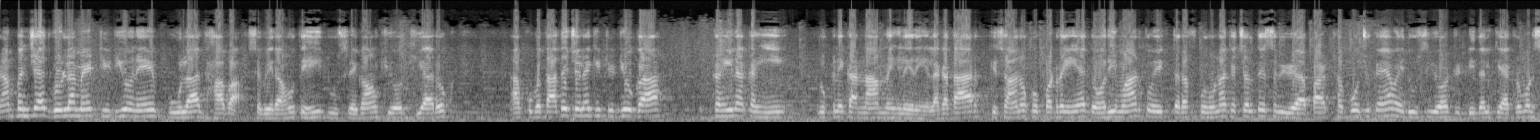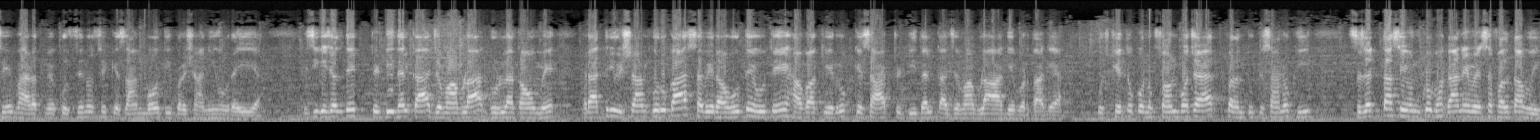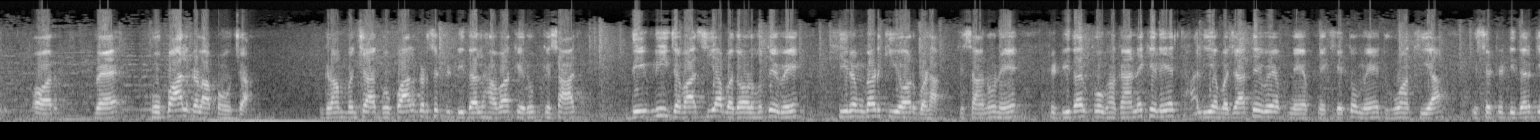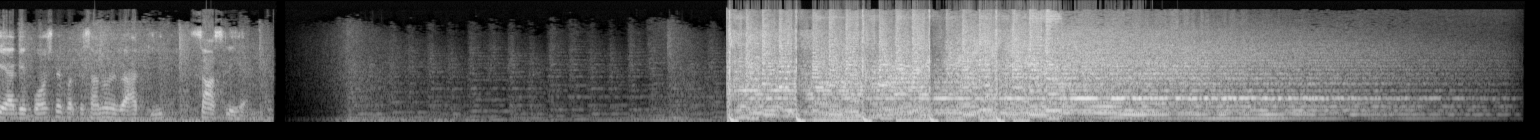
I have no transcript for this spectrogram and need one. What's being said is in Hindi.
ग्राम पंचायत गुड़ला में टीडीओ ने बोला धावा। सवेरा होते ही दूसरे गाँव की ओर किया रुख। आपको बताते चले कि टीडीओ का कहीं ना कहीं रुकने का नाम नहीं ले रही है। लगातार किसानों को पड़ रही है दोहरी मार तो एक तरफ़ कोरोना के चलते सभी व्यापार ठप हो चुके हैं, वहीं दूसरी ओर टिड्डी दल के आक्रमण से भारत में कुछ दिनों से किसान बहुत ही परेशानी हो रही है। इसी के चलते टिड्डी दल का जमावड़ा गुड़ला गाँव में रात्रि विश्राम को रुका। सवेरा होते होते हवा के रुख के साथ टिड्डी दल का जमावड़ा आगे बढ़ता गया। कुछ खेतों को नुकसान पहुँचाया, परंतु किसानों की सजगता से उनको भगाने में सफलता हुई और वह भोपालगढ़ पहुँचा। ग्राम पंचायत भोपालगढ़ से टिड्डी दल हवा के रुख के साथ देवरी जवासिया, बदौड़ होते हुए हीरमगढ़ की ओर बढ़ा। किसानों ने टिड्डी दल को भगाने के लिए थालियाँ बजाते हुए अपने अपने खेतों में धुआँ किया। इससे टिड्डी दल के आगे पहुँचने पर किसानों ने राहत की, सांस ली है।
